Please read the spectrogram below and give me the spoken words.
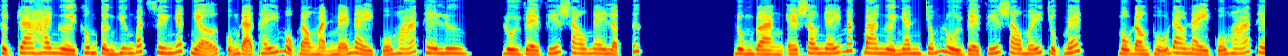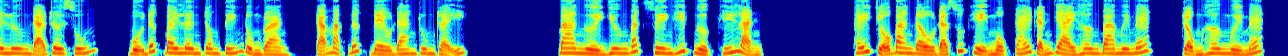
Thực ra hai người không cần Dương Bách Xuyên nhắc nhở cũng đã thấy một đòn mạnh mẽ này của hóa thê lương, lùi về phía sau ngay lập tức. Đùng đoàn e sau nháy mắt ba người nhanh chóng lùi về phía sau mấy chục mét, một đòn thủ đao này của hóa thê lương đã rơi xuống, bụi đất bay lên trong tiếng đùng đoàn, cả mặt đất đều đang rung rẩy. Ba người Dương Bách Xuyên hít ngược khí lạnh. Thấy chỗ ban đầu đã xuất hiện một cái rãnh dài hơn 30 mét, rộng hơn 10 mét.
